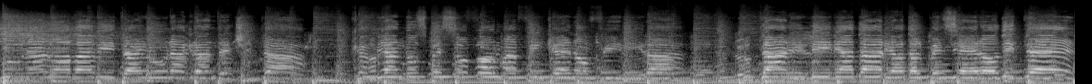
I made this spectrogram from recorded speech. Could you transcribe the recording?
Una nuova vita in una grande città. Cambiando spesso forma finché non finirà. Lontani in linea d'aria dal pensiero di te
